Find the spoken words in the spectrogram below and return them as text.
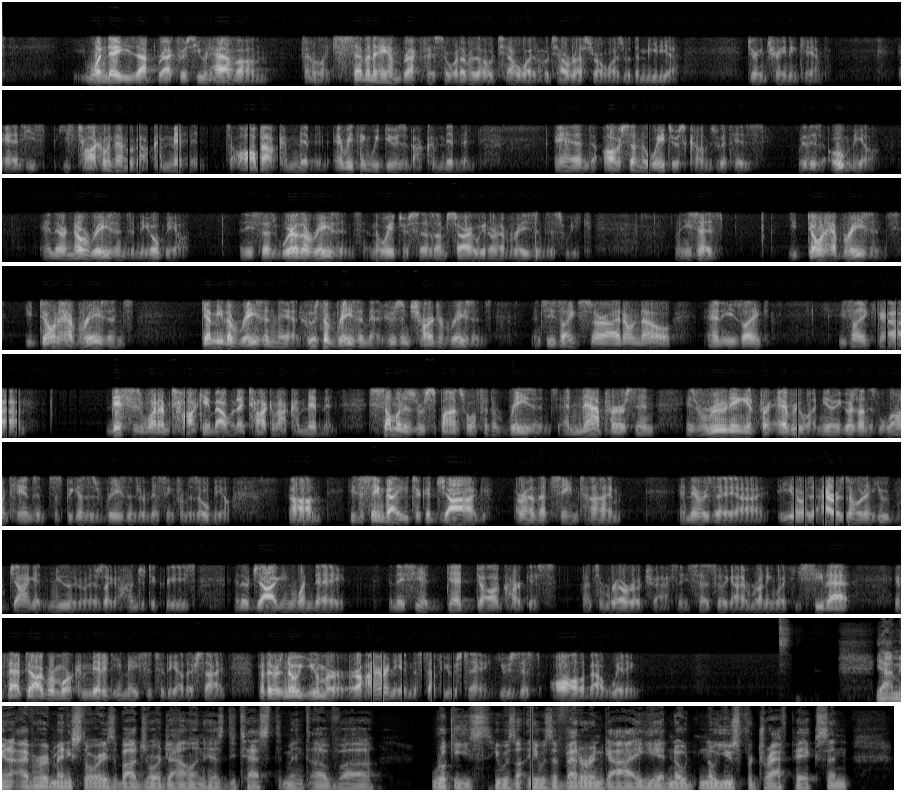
one day he's at breakfast. He would have um, I don't know, like 7 a.m. breakfast or whatever the hotel was, hotel restaurant was with the media during training camp, and he's he's talking with them about commitment. It's all about commitment. Everything we do is about commitment. And all of a sudden, the waitress comes with his with his oatmeal, and there are no raisins in the oatmeal. And he says, "Where are the raisins?" And the waitress says, "I'm sorry, we don't have raisins this week." And he says, "You don't have raisins. You don't have raisins. Get me the raisin man. Who's the raisin man? Who's in charge of raisins?" And she's like, "Sir, I don't know." And he's like, he's like, uh, "This is what I'm talking about when I talk about commitment. Someone is responsible for the raisins, and that person is ruining it for everyone." You know, he goes on this long tangent just because his raisins are missing from his oatmeal. Um, he's the same guy. He took a jog around that same time, and there was a, uh, you know, it was Arizona, he would jog at noon when it was like 100 degrees, and they're jogging one day, and they see a dead dog carcass on some railroad tracks. And he says to the guy I'm running with, "You see that? If that dog were more committed, he makes it to the other side." But there was no humor or irony in the stuff he was saying. He was just all about winning. Yeah, I mean, I've heard many stories about George Allen, his detestment of uh, rookies. He was he was a veteran guy. He had no no use for draft picks and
